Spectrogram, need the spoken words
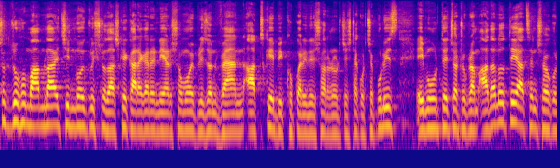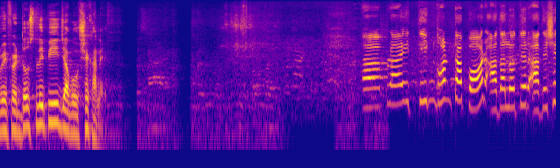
রাষ্ট্রদ্রোহ মামলায় চিন্ময় কৃষ্ণ দাসকে কারাগারে নেয়ার সময় প্রিজন ভ্যান আটকে বিক্ষোভকারীদের সরানোর চেষ্টা করছে পুলিশ। এই মুহূর্তে চট্টগ্রাম আদালতে আছেন সহকর্মী ফেরদৌস লিপি, যাব সেখানে আহ, প্রায় তিন ঘণ্টা পর আদালতের আদেশে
